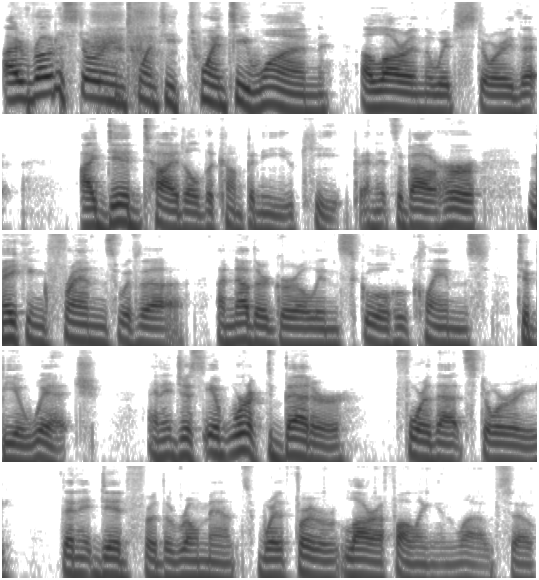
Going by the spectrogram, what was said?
I wrote a story in 2021, a Laura and the Witch story that I did title The Company You Keep. And it's about her making friends with a, another girl in school who claims to be a witch. And it just, it worked better for that story than it did for the romance, where, for Lara falling in love. So,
